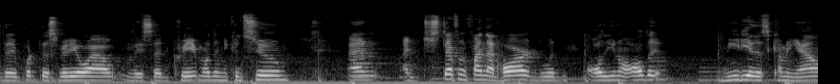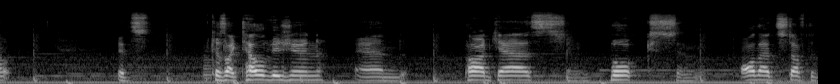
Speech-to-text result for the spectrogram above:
they put this video out and they said create more than you consume. And I just definitely find that hard with all you know, all the media that's coming out. It's because like television and podcasts and books and all that stuff that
